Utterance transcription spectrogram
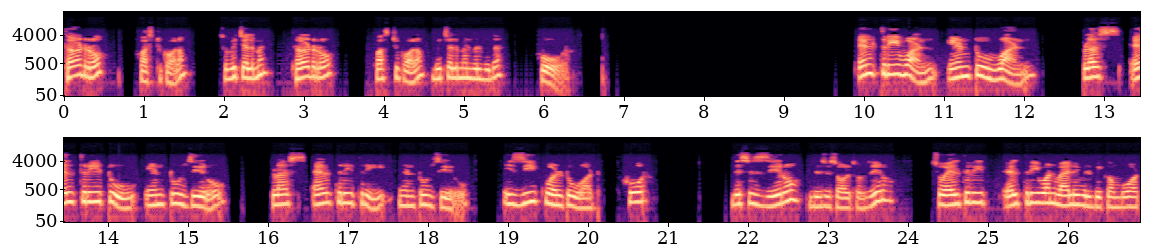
third row first column. So which element? Third row first column. Which element will be the 4 L31 into 1 plus L32 into 0 plus L33 into 0 is equal to what? 4 this is 0 this is also 0 so L3 L31 value will become what?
